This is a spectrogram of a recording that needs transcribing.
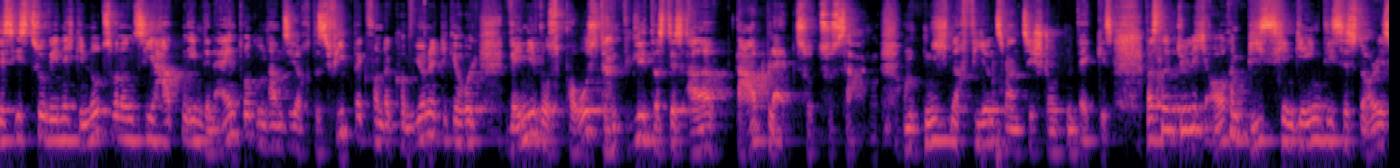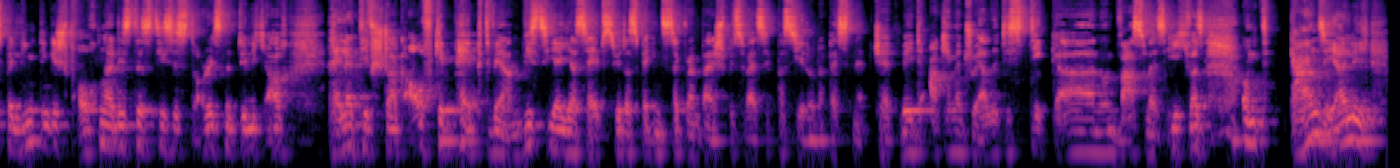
das ist zu wenig genutzt worden und sie hatten eben den Eindruck und haben sich auch das Feedback von der Community geholt, wenn ich was poste, dann will ich, dass das auch da bleibt sozusagen und nicht nach 24 Stunden weg ist. Was natürlich auch ein bisschen gegen diese Stories bei LinkedIn gesprochen hat, ist, dass diese Stories natürlich auch relativ stark aufgepeppt werden. Wisst ihr ja selbst, wie das bei Instagram beispielsweise passiert oder bei Snapchat mit Argument Reality Stickern und was weiß ich was. Und ganz ehrlich,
